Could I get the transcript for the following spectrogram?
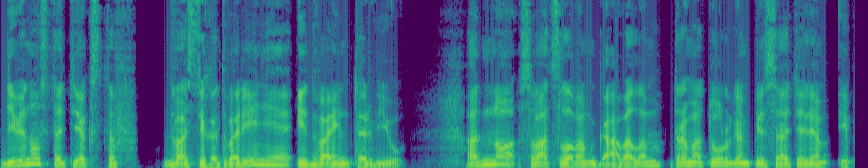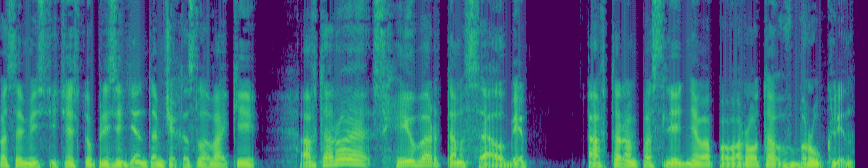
90 текстов, два стихотворения и два интервью. Одно с Вацлавом Гавелом, драматургом, писателем и по совместительству президентом Чехословакии, а второе с Хьюбертом Селби, автором последнего поворота в Бруклин.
